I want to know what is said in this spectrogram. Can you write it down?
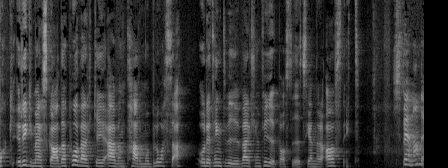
Och ryggmärgsskada påverkar ju även tarm och blåsa. Och det tänkte vi ju verkligen fördjupa oss i ett senare avsnitt. Spännande.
